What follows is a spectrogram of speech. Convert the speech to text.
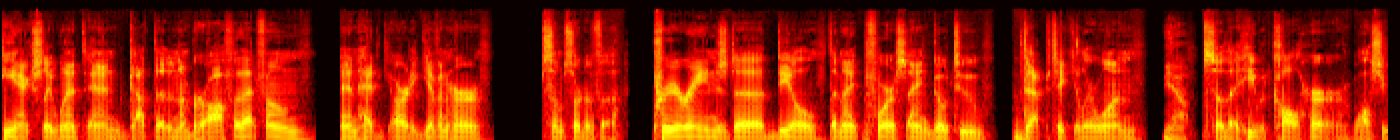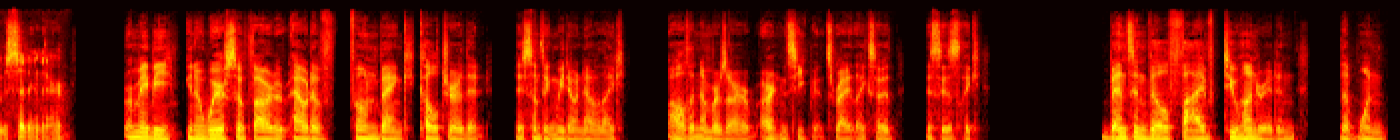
he actually went and got the number off of that phone and had already given her some sort of a prearranged uh, deal the night before, saying go to that particular one Yeah. so that he would call her while she was sitting there. Or maybe, you know, we're so far out of phone bank culture that there's something we don't know. Like all the numbers are are in sequence, right? Like so this is like Bensonville five two hundred and the one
